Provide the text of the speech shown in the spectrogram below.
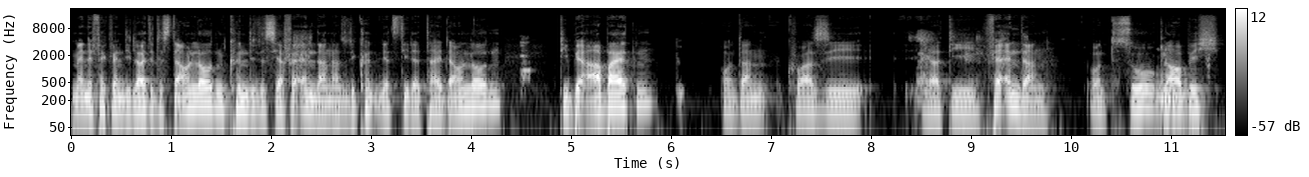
Im Endeffekt, wenn die Leute das downloaden, können die das ja verändern. Also die könnten jetzt die Datei downloaden, die bearbeiten und dann quasi ja die verändern. Und so, mhm. glaube ich,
